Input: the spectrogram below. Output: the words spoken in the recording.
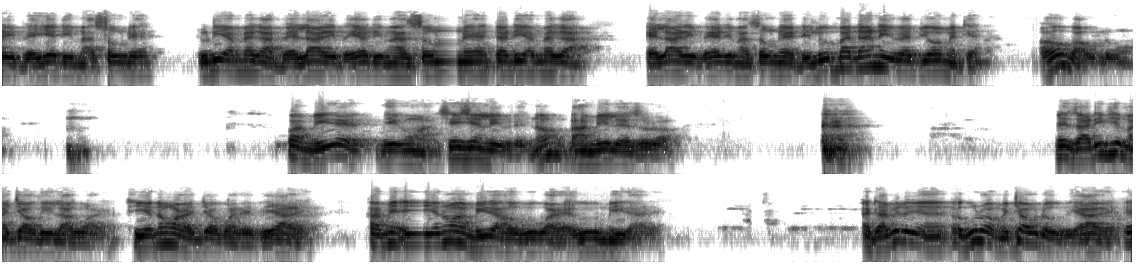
တွေဘယ်ရက်တွေမှာဆုံးတယ်ဒုတိယမက်ကဘယ်လတွေဘယ်ရက်တွေမှာဆုံးတယ်တတိယမက်ကဘယ်လတွေဘယ်ရက်တွေမှာဆုံးတယ်ဒီလိုမှတ်တမ်းတွေပဲပြောမယ်ထင်တာမဟုတ်ပါဘူးလုံးဝဘာမေးတဲ့မိကုံးကရှင်းရှင်းလေးပဲနော်။ဘာမေးလဲဆိုတော့မင်းဇာတိဖြစ်မှာကြောက်သေးလားကွာ။အရင်တော့ကတော့ကြောက်ပါတယ်ဗျာတဲ့။ဟာမင်းအရင်တော့ကမေးတာဟုတ်ဘူးကွာတဲ့အခုမေးတာတဲ့။အဲဒါဖြစ်လို့ရင်အခုတော့မကြောက်တော့ဗျာတဲ့။အဲ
